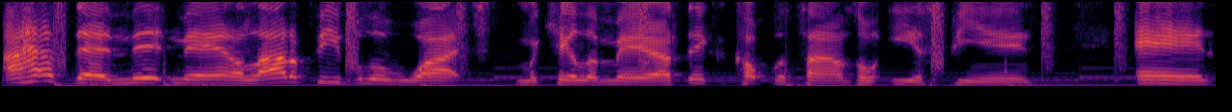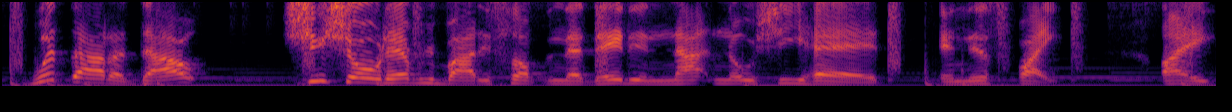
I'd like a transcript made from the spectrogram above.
I have to admit, man, a lot of people have watched Mikaela Mayer. I think a couple of times on ESPN, and without a doubt, she showed everybody something that they did not know she had in this fight. Like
